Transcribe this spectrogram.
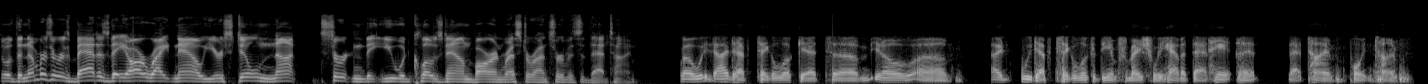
So if the numbers are as bad as they are right now, you're still not certain that you would close down bar and restaurant service at that time. Well, I'd have to take a look at, um, you know, uh, I'd, we'd have to take a look at the information we have at that ha- at that time point in time.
